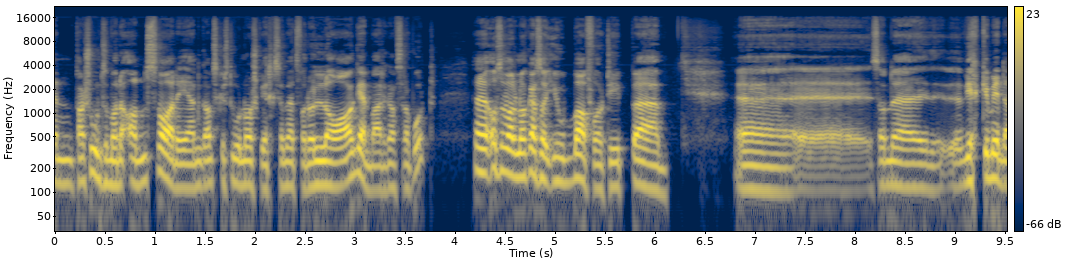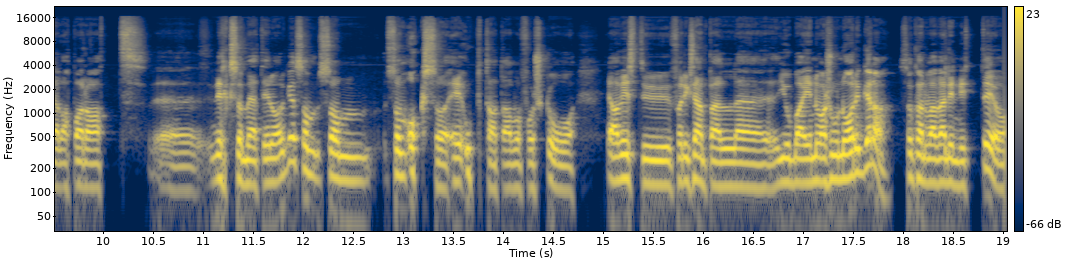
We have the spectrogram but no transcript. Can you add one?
en, person som hadde ansvaret i en ganske stor norsk virksomhet for å lage en bærekraftsrapport. Eh, og så var det noen som jobba for type eh, sånne virkemiddelapparatvirksomhet eh, i Norge, som, som, som, også er opptatt av å forstå ja, Hvis du f.eks. Eh, jobber i Innovasjon Norge, da, så kan det være veldig nyttig å,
